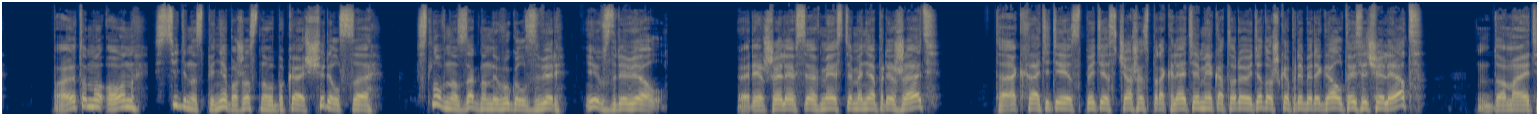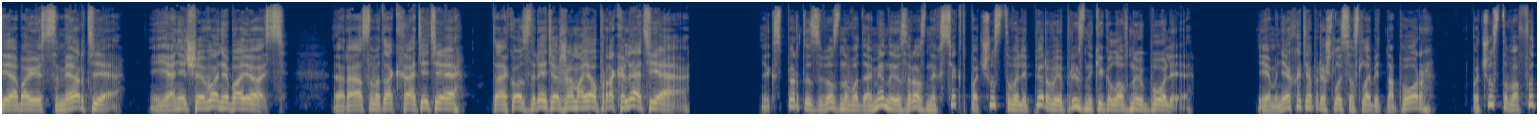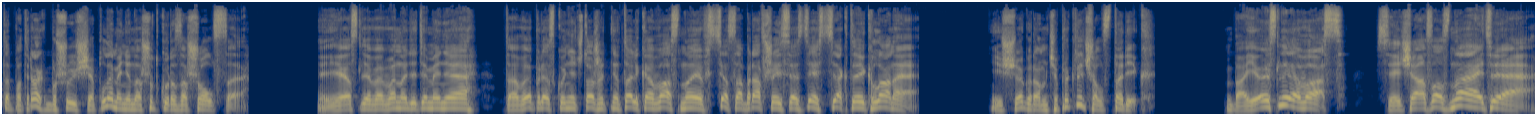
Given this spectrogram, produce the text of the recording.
Поэтому он, сидя на спине божественного быка, ощерился, словно загнанный в угол зверь, и вздревел. «Решили все вместе меня прижать? Так хотите испить из чаши с проклятиями, которую дедушка приберегал тысячи лет? Думаете, я боюсь смерти? Я ничего не боюсь. Раз вы так хотите, так узрите же мое проклятие!» Эксперты звездного домена из разных сект почувствовали первые признаки головной боли. И мне хотя пришлось ослабить напор, Почувствовав это, патриарх бушующее пламя не на шутку разошелся. «Если вы вынудите меня, то выплеск уничтожит не только вас, но и все собравшиеся здесь секты и кланы!» Еще громче прокричал старик. «Боюсь ли я вас? Сейчас узнаете!»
